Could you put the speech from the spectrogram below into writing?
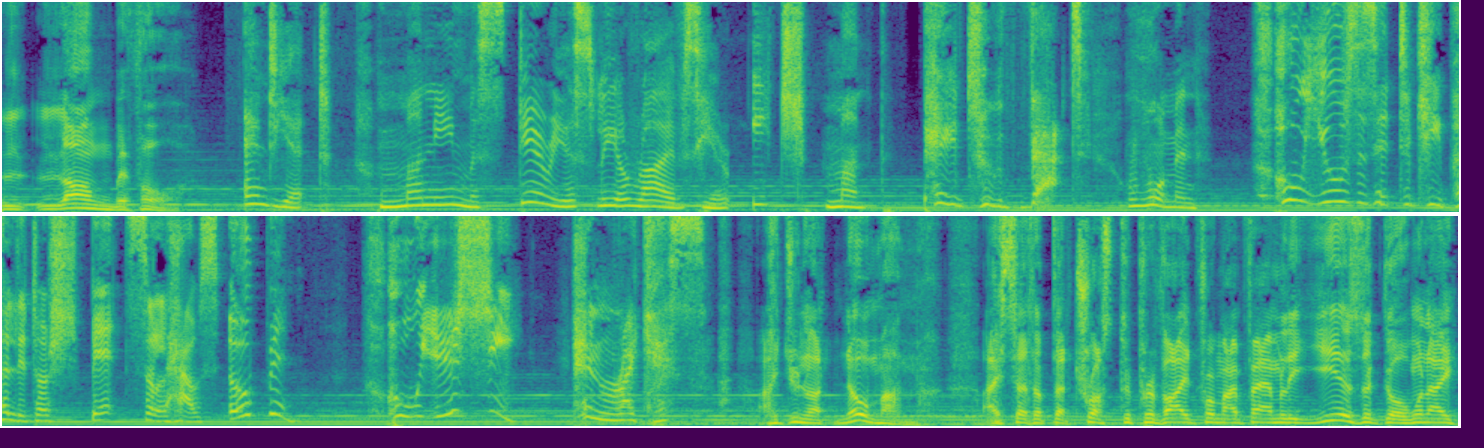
L- long before. And yet, money mysteriously arrives here each month. Paid to that woman who uses it to keep her little Spätzle house open. Who is she, Henricus? I do not know, ma'am. I set up that trust to provide for my family years ago when I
